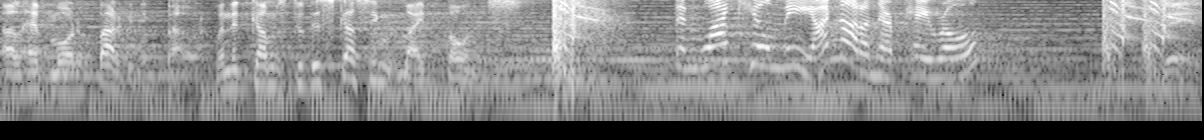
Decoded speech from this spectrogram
I'll have more bargaining power when it comes to discussing my bonus. Then why kill me? I'm not on their payroll. They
